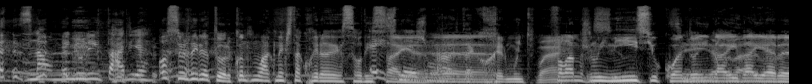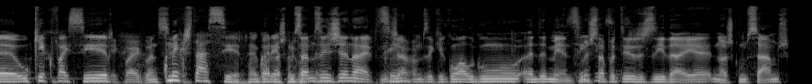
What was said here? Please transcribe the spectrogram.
Não, minoritária. Ó, Sr. Diretor, conte-me lá como é que está a correr essa Odisseia. mesmo. Ah, está a correr muito bem. Falámos no início, quando Sim, ainda é a ideia é era o que é que vai O que ser. é que vai acontecer? Como é que está a ser? Agora é a nós começámos em janeiro, Sim. já vamos aqui com algum andamento. Sim, mas sim, só para sim. teres ideia, nós começámos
